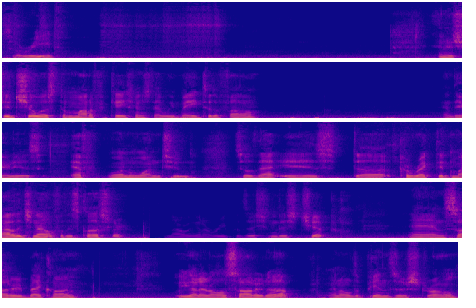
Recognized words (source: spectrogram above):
So read. And it should show us the modifications that we made to the file. And there it is, F112. So that is the corrected mileage now for this cluster. Now we're gonna reposition this chip and solder it back on. We got it all soldered up and all the pins are strong.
